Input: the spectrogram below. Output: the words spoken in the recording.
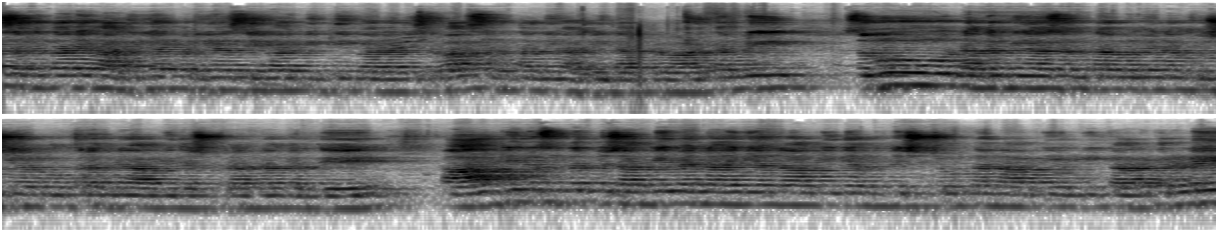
ਸੰਗਤਾਂ ਨੇ ਹਾਜ਼ਰੀਆਂ ਭਰੀਆਂ, ਸੇਵਾ ਕੀਤੀ, ਮਹਾਰਾਜ ਸਰਵਾ ਸੰਗਤਾਂ ਦੀ ਹਾਜ਼ਰੀ ਦਾ ਪ੍ਰਵਾਨ ਕਰਨੀ ਸਮੂਹ, ਨਗਰ ਦੀਆਂ ਸੰਗਤਾਂ ਵੱਲੋਂ ਇਹਨਾਂ ਖੁਸ਼ੀਆਂ ਨੂੰ ਮੁੱਖ ਆਪ ਜੀ ਦਾ ਸ਼ੁਕਰਾਨਾ ਕਰਦੇ। ਆਪ ਜੀ ਨੂੰ ਸੁੰਦਰ ਪੋਸ਼ਾਕੀ ਪਹਿਨਾਈ ਗਿਆ ਆਪ ਜੀ ਦੇ ਅੰਮ੍ਰਿਤ ਸ਼ੋਭਨਾ ਆਪ ਦੀ ਅੰਗੀਕਾਰ ਕਰਨੇ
